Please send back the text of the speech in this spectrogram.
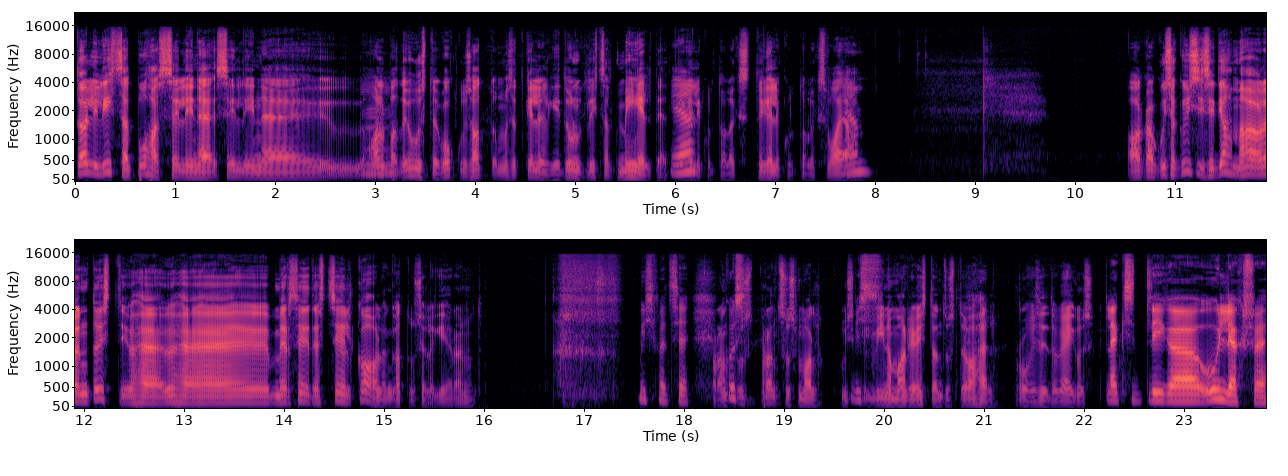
ta oli lihtsalt puhas selline, selline mm. halbade juhuste kokkusattumus, et kellelgi ei tulnud lihtsalt meelde, et Jah. tegelikult oleks, tegelikult oleks vaja aga kui sa küsisid, jah, ma olen tõesti ühe, ühe Mercedes CLK olen katusele keeranud. mis mõttes see, Prantsus, Prantsusmaal kuskil viinamarja istanduste vahel proovisõidu käigus. läksid liiga uljaks või?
